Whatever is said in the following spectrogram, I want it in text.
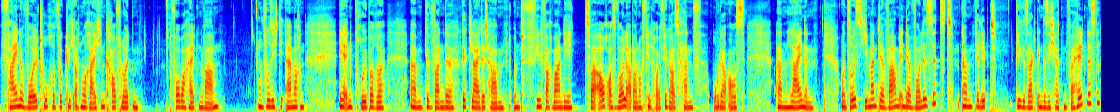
feine Wolltuche wirklich auch nur reichen Kaufleuten vorbehalten waren und wo sich die Ärmeren eher in gröbere ähm, Gewande gekleidet haben. Und vielfach waren die zwar auch aus Wolle, aber noch viel häufiger aus Hanf oder aus ähm, Leinen. Und so ist jemand, der warm in der Wolle sitzt, ähm, der lebt, wie gesagt, in gesicherten Verhältnissen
